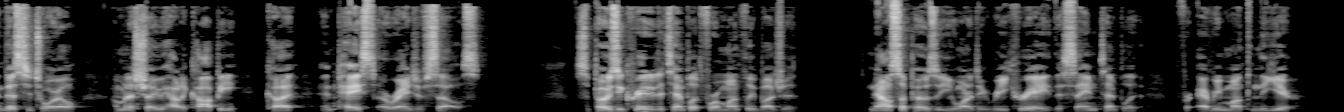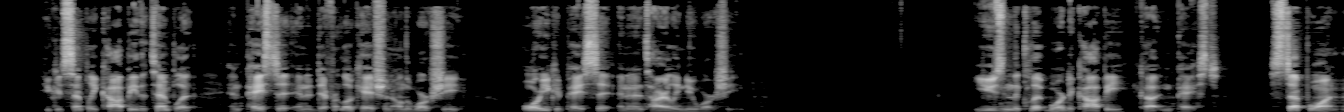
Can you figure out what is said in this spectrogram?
In this tutorial, I'm going to show you how to copy, cut, and paste a range of cells. Suppose you created a template for a monthly budget. Now suppose that you wanted to recreate the same template for every month in the year. You could simply copy the template and paste it in a different location on the worksheet, or you could paste it in an entirely new worksheet. Using the clipboard to copy, cut, and paste. Step 1.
